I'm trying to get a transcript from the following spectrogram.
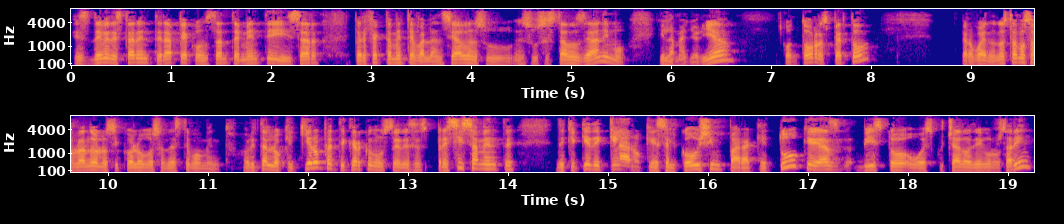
es, debe de estar en terapia constantemente y ser perfectamente balanceado en, su, en sus estados de ánimo. Y la mayoría, con todo respeto, pero bueno, no estamos hablando de los psicólogos en este momento. Ahorita lo que quiero platicar con ustedes es precisamente de que quede claro qué es el coaching para que tú que has visto o escuchado a Diego Rosarín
